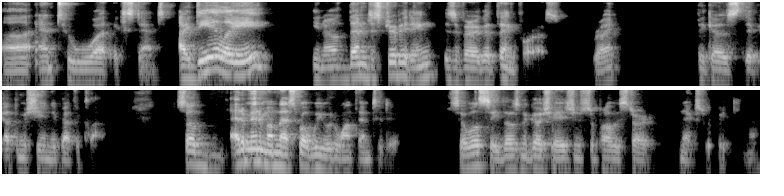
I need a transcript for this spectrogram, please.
uh, and to what extent. Ideally, you know, them distributing is a very good thing for us, right? Because they've got the machine, they've got the cloud. So at a minimum, that's what we would want them to do. So we'll see. Those negotiations will probably start next week. You know?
